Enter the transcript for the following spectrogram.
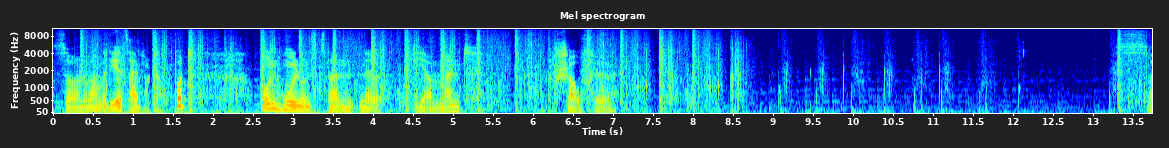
So, dann machen wir die jetzt einfach kaputt und holen uns dann eine Diamantschaufel. So.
